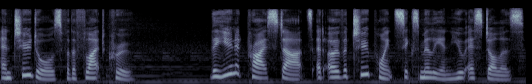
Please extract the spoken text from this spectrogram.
and two doors for the flight crew. The unit price starts at over 2.6 million US dollars.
